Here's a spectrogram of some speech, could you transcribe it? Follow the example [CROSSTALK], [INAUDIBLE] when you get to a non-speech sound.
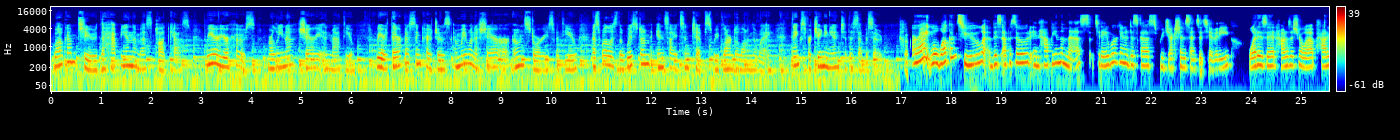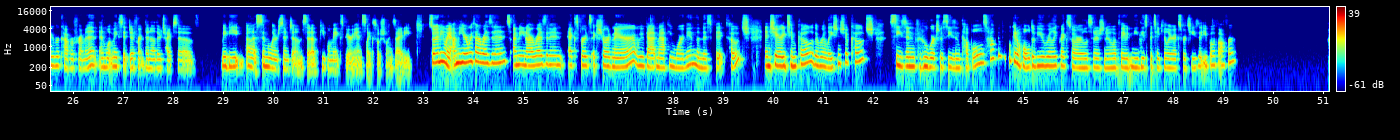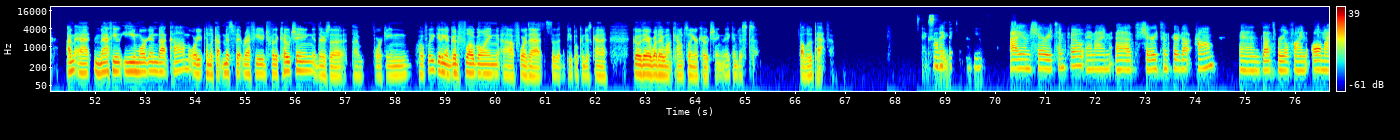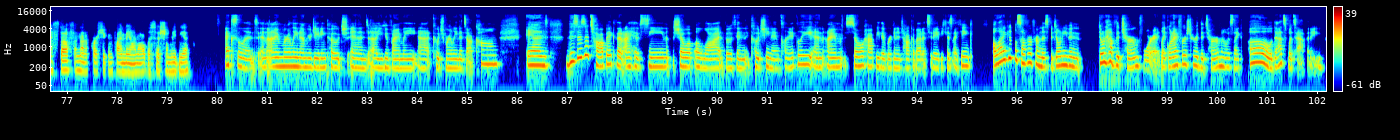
Welcome to the Happy in the Mess podcast. We are your hosts, Marlena, Cheri, and Matthew. We are therapists and coaches, and we want to share our own stories with you, as well as the wisdom, insights, and tips we've learned along the way. Thanks for tuning in to this episode. All right. Well, welcome to this episode in Happy in the Mess. Today, we're going to discuss rejection sensitivity. What is it? How does it show up? How do you recover from it? And what makes it different than other types of maybe uh, similar symptoms that people may experience, like social anxiety. So, anyway, I'm here with our resident, I mean, our resident experts extraordinaire. We've got Matthew Morgan, the Misfit coach, and Cheri Timko, the relationship coach, seasoned who works with seasoned couples. How can people get a hold of you really quick so our listeners know if they need these particular expertise that you both offer? I'm at mattheweMorgan.com, or you can look up Misfit Refuge for the coaching. There's a, a working, hopefully getting a good flow going uh, for that so that people can just kind of go there whether they want counseling or coaching. They can just follow the path. Excellent. Thank you. I am Cheri Timko and I'm at cheritimko.com. And that's where you'll find all my stuff. And then, of course, you can find me on all the social media. Excellent. And I'm Marlena. I'm your dating coach, and uh, you can find me at coachmarlena.com. And this is a topic that I have seen show up a lot, both in coaching and clinically. And I'm so happy that we're going to talk about it today because I think a lot of people suffer from this, but don't even don't have the term for it. Like when I first heard the term, I was like, oh, that's what's happening.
